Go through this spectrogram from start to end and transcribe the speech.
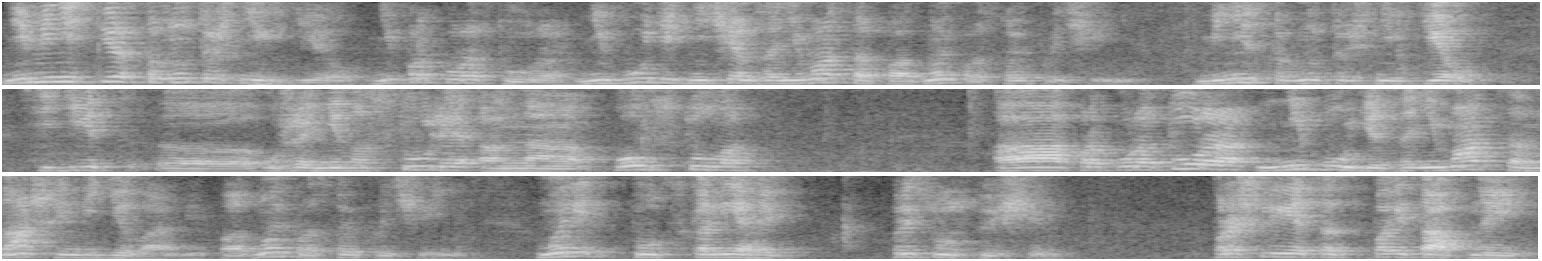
Ни Министерство внутренних дел, ни прокуратура не будет ничем заниматься по одной простой причине. Министр внутренних дел сидит э, уже не на стуле, а на полстула, а прокуратура не будет заниматься нашими делами по одной простой причине. Мы тут с коллегой присутствующим прошли этот поэтапный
